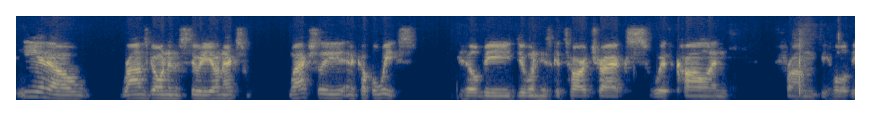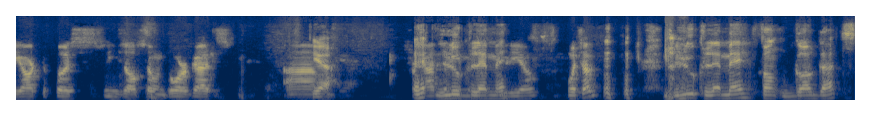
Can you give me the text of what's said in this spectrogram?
you know, Ron's going in the studio next. Well, actually, in a couple weeks, he'll be doing his guitar tracks with Colin from Behold the Arctopus. He's also in Gorguts. Um, Yeah. forgot the name Luc of the Lemay. studio. What's up? Luc Lemay from Gorguts.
